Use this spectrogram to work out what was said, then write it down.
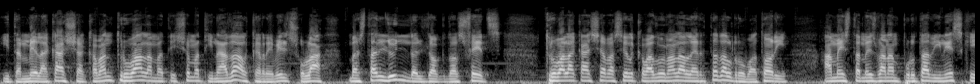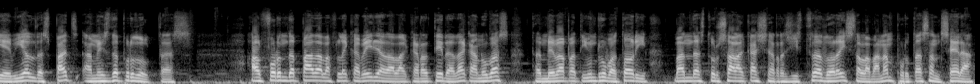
i també la caixa, que van trobar la mateixa matinada al carrer Vell Solà, bastant lluny del lloc dels fets. Trobar la caixa va ser el que va donar l'alerta del robatori. A més, també es van emportar diners que hi havia al despatx, a més de productes. El forn de pa de la Fleca Vella de la carretera de Cànoves també va patir un robatori. Van destrossar la caixa registradora i se la van emportar sencera.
